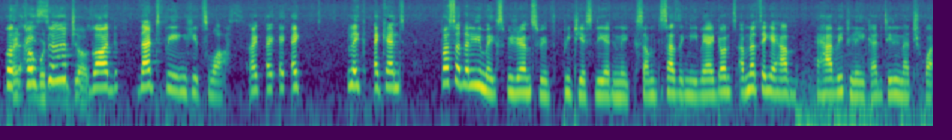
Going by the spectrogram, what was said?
Because I somebody swear to. God, that thing hits worse. I, I, I, I, like, I can't, personally, my experience with PTSD and like some I don't, I'm not saying I have, I have it like until natural,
